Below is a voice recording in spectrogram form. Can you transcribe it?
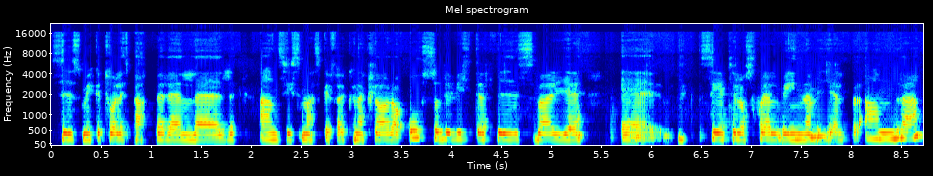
si så mycket toalettpapper eller ansiktsmasker för att kunna klara oss. Och det är viktigt att vi i Sverige eh, ser till oss själva innan vi hjälper andra.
